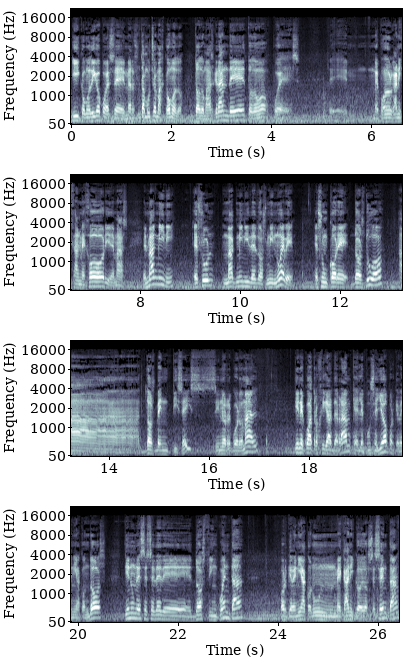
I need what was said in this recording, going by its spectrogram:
Y como digo, pues eh, me resulta mucho más cómodo. Todo más grande, todo pues eh, me puedo organizar mejor y demás. El Mac Mini es un Mac Mini de 2009. Es un Core 2 Duo a 226, si no recuerdo mal. Tiene 4 GB de RAM, que le puse yo porque venía con 2. Tiene un SSD de 250, porque venía con un mecánico de 260.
